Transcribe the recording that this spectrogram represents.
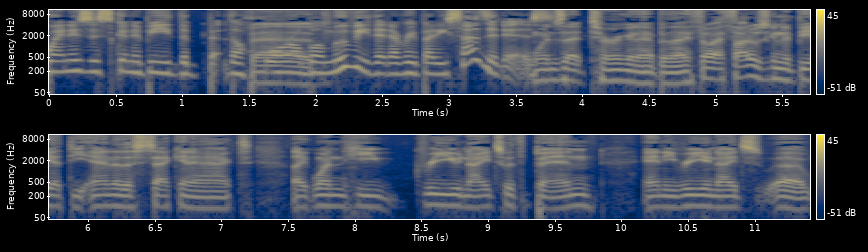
when is this going to be the the horrible movie that everybody says it is? When's that turn gonna happen? I thought I thought it was gonna be at the end of the second act, like when he reunites with Ben and he reunites uh,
